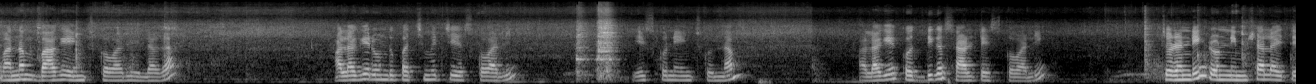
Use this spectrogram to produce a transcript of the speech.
మనం బాగా వేయించుకోవాలి ఇలాగా. అలాగే రెండు పచ్చిమిర్చి వేసుకోవాలి. వేసుకొని వేయించుకుందాం. అలాగే కొద్దిగా సాల్ట్ వేసుకోవాలి. చూడండి రెండు నిమిషాలు అయితే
